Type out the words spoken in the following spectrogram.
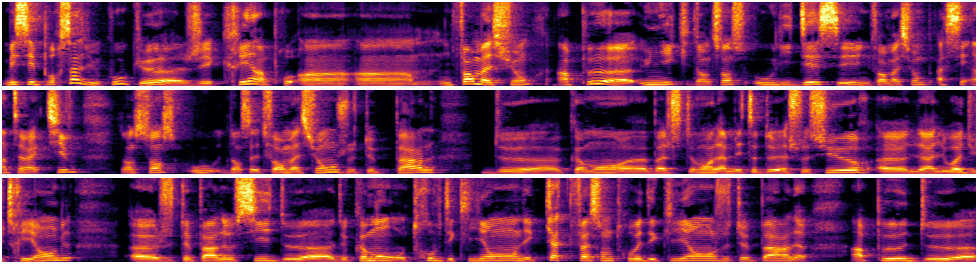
Mais c'est pour ça du coup que euh, j'ai créé une formation un peu euh, unique dans le sens où l'idée c'est une formation assez interactive dans le sens où dans cette formation je te parle de euh, comment bah, justement la méthode de la chaussure, la loi du triangle, Euh, je te parle aussi de, euh, de comment on trouve des clients, les quatre façons de trouver des clients. Je te parle un peu de euh,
